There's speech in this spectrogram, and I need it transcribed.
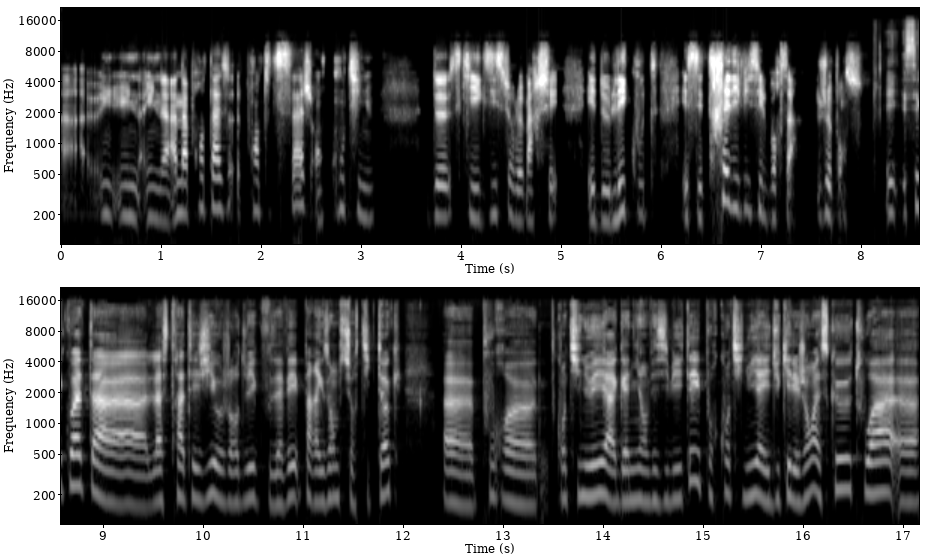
un apprentissage en continu de ce qui existe sur le marché et de l'écoute. Et c'est très difficile pour ça, je pense. Et c'est quoi ta, la stratégie aujourd'hui que vous avez, par exemple, sur TikTok euh, pour euh, continuer à gagner en visibilité et pour continuer à éduquer les gens? Est-ce que toi, euh,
